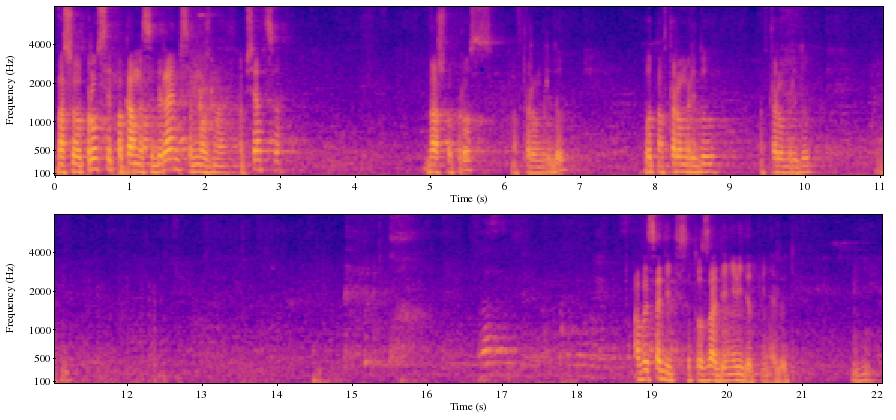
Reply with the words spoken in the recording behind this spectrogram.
Ваши вопросы, пока мы собираемся, можно общаться. Ваш вопрос на втором ряду. Вот на втором ряду, на втором ряду. А вы садитесь, а то сзади не видят меня люди. Угу.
